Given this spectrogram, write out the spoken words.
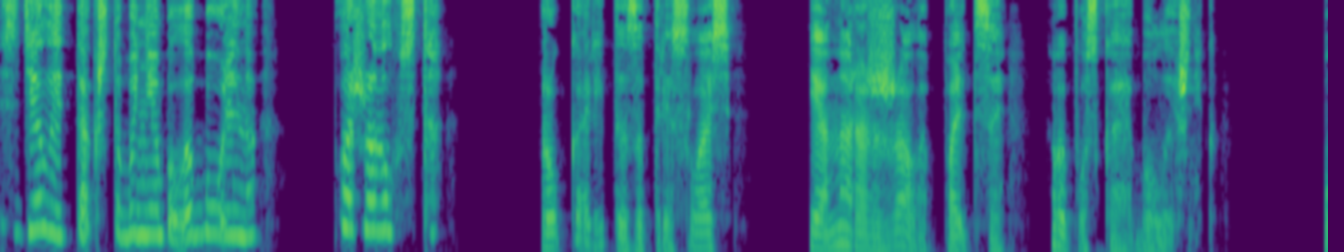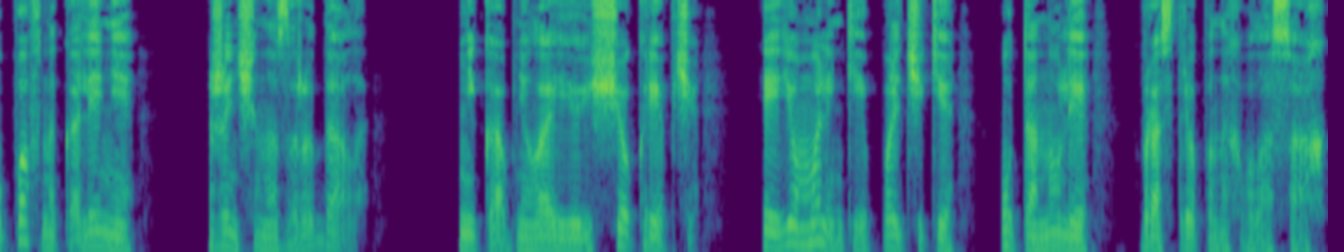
«Сделай так, чтобы не было больно. Пожалуйста». Рука Риты затряслась, и она разжала пальцы, выпуская булыжник. Упав на колени, женщина зарыдала. Ника обняла ее еще крепче, и ее маленькие пальчики утонули в растрепанных волосах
